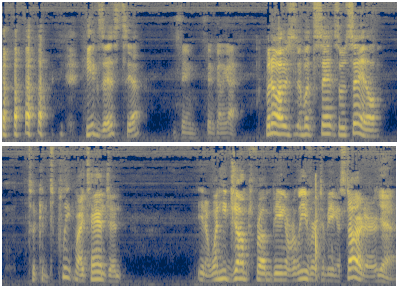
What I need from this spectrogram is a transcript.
he exists, yeah. Same same kind of guy. But no, I was but Sa- so Sale to complete my tangent. You know, when he jumped from being a reliever to being a starter, Yeah.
